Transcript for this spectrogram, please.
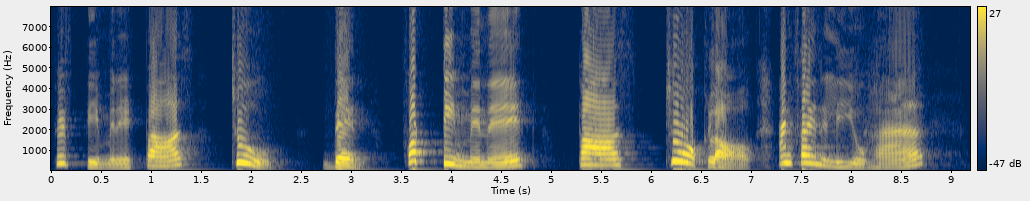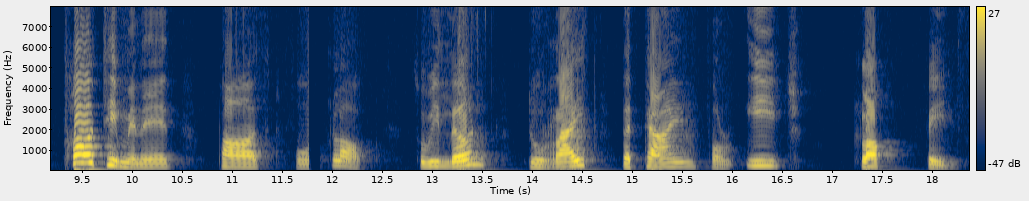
50 minutes past 2. Then 40 minutes past 2 o'clock. And finally you have 30 minutes past 4 o'clock. So we learn to write the time for each clock phase.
